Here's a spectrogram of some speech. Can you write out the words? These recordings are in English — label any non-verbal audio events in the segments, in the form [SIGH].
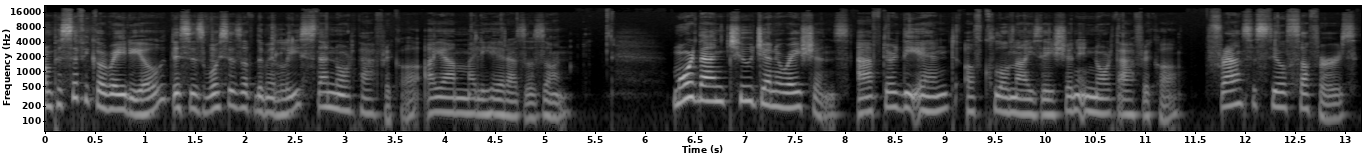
From Pacifica Radio, this is Voices of the Middle East and North Africa. I am Malihera Razazan. More than two generations after the end of colonization in North Africa, France still suffers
